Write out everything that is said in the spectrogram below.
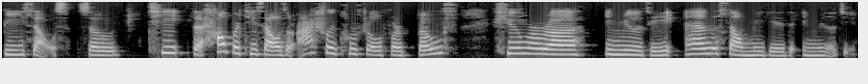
B cells. So T, the helper T cells are actually crucial for both humoral immunity and cell-mediated immunity.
